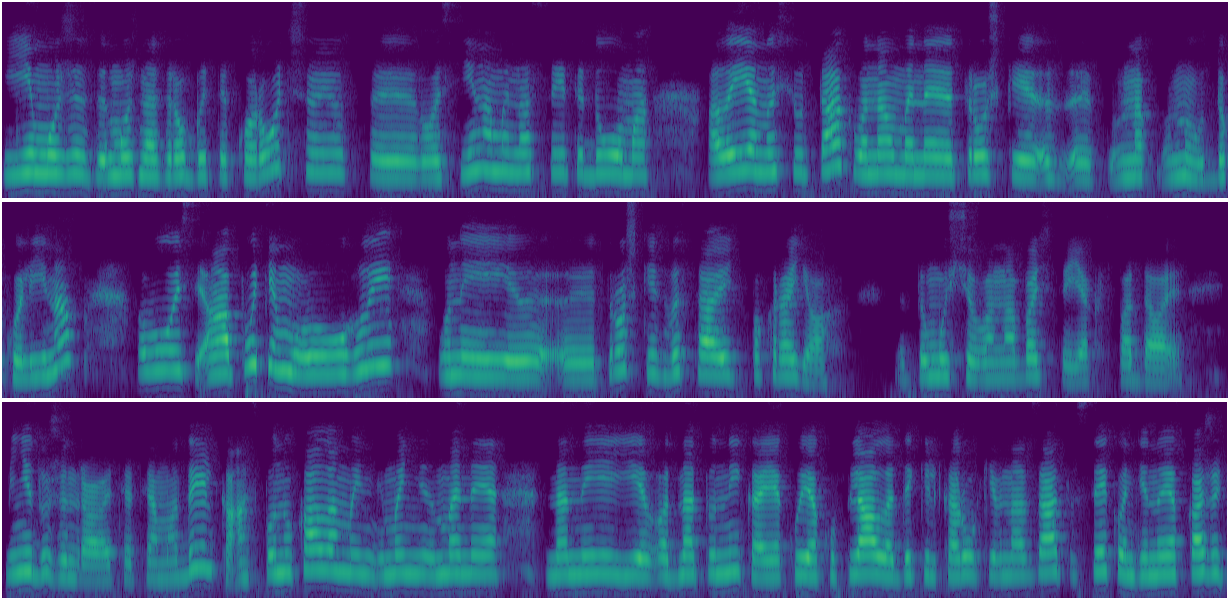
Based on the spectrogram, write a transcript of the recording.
Її може, можна зробити коротшою, з е, лосінами носити вдома. Але я носю так, вона в мене трошки е, ну, до коліна. Ось, а потім угли у неї е, трошки звисають по краях, тому що вона, бачите, як спадає. Мені дуже подобається ця моделька, а спонукала мен- мен- мене на неї одна туника, яку я купляла декілька років назад в секонді, ну, як кажуть,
